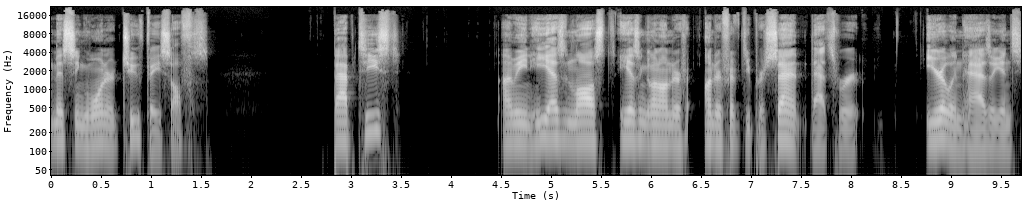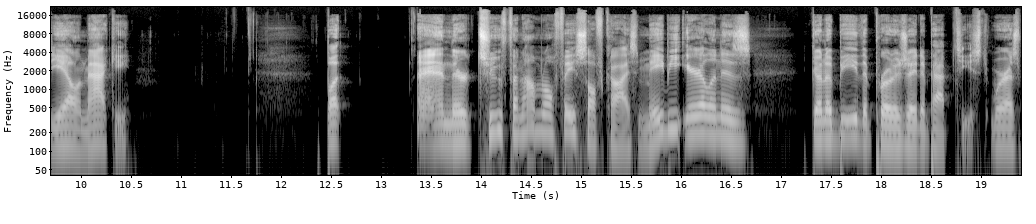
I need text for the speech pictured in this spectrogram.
missing one or two faceoffs. Baptiste, I mean, he hasn't lost. He hasn't gone under under fifty percent. That's where Ierlan has against Yale and Mackie. But and they're two phenomenal faceoff guys. Maybe Ierlan is gonna be the protege to Baptiste, whereas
